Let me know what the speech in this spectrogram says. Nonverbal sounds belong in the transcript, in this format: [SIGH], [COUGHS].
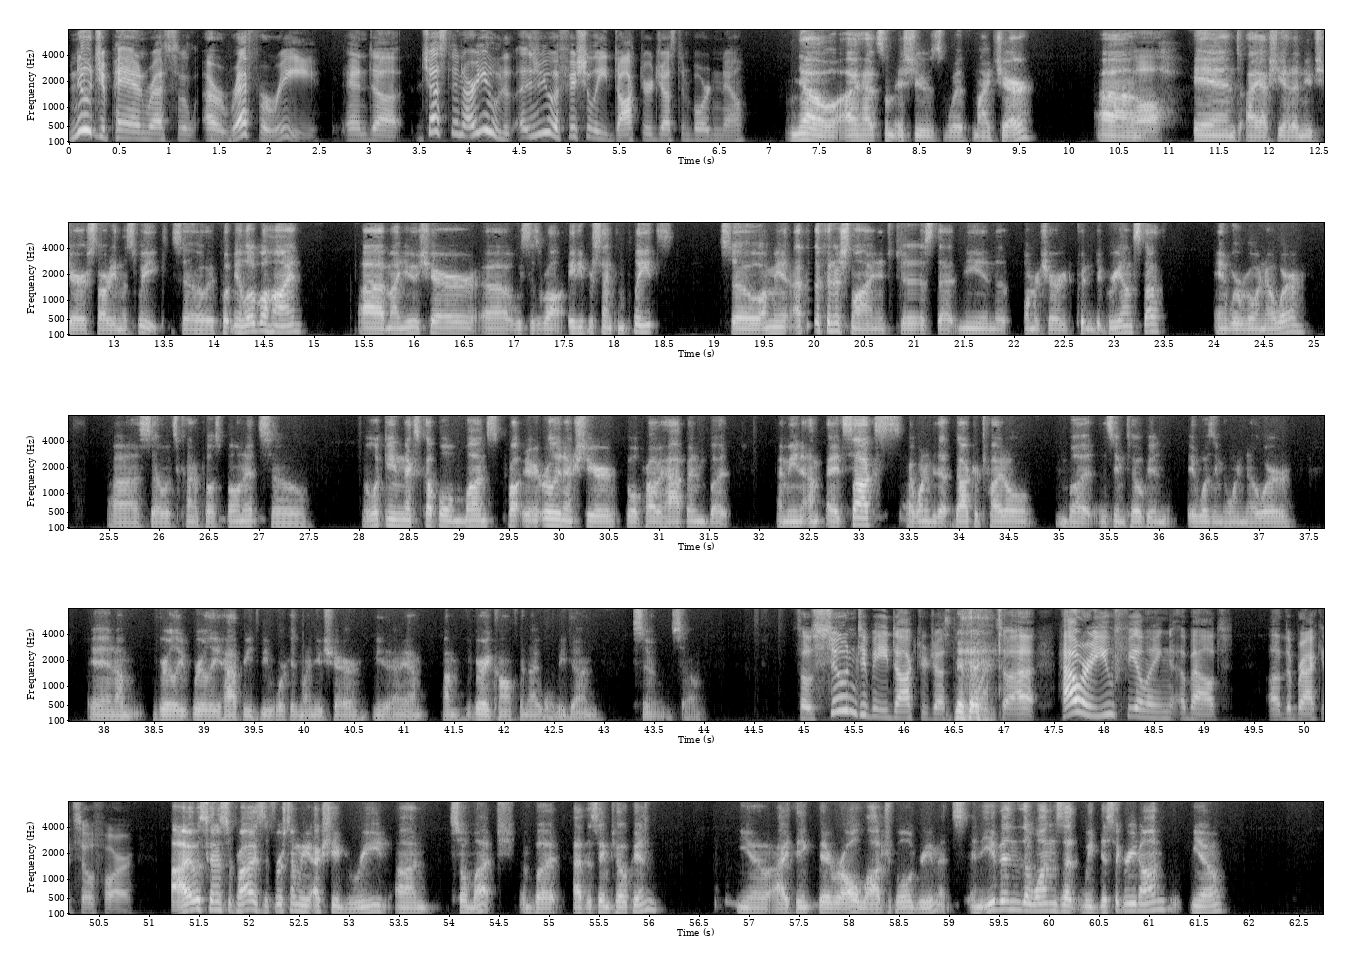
New Japan wrestle, or referee. And uh, Justin, are you are you officially Doctor Justin Borden now? No, I had some issues with my chair. Um, oh, and I actually had a new chair starting this week. So it put me a little behind. Uh, my new chair, uh, we says about 80% complete. So, I mean, at the finish line, it's just that me and the former chair couldn't agree on stuff and we were going nowhere. Uh, so it's kind of postponed it. So we're looking next couple of months, probably early next year, it will probably happen. But I mean, I'm, it sucks. I want to be that doctor title, but at the same token, it wasn't going nowhere. And I'm really, really happy to be working my new chair. Yeah, I am, I'm very confident I will be done soon. So, so soon to be Doctor Justin so, uh, how are you feeling about uh, the bracket so far? I was kind of surprised the first time we actually agreed on so much, but at the same token, you know, I think they were all logical agreements, and even the ones that we disagreed on, you know,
